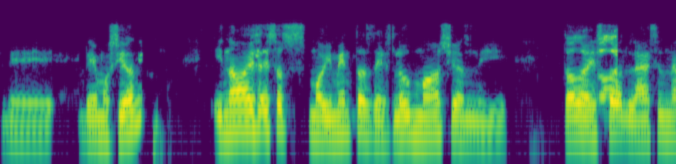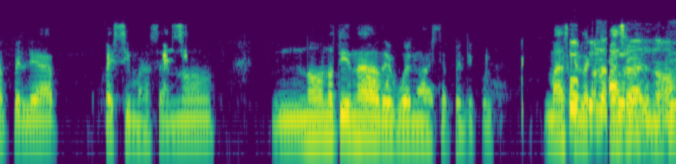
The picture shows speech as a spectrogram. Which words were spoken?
de, emoción. Y no, esos movimientos de slow motion y todo esto la hace una pelea pésima. O sea, no, no, no tiene nada de bueno esta película. Más que la natural, ¿no?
